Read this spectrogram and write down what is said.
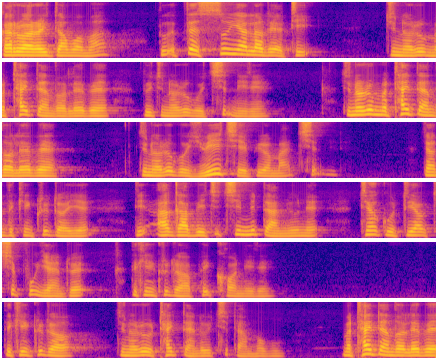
ကာရဝရိတံပေါ်မှာသူအသက်ဆွရလောက်တဲ့အထိကျွန်တော်တို့မထိုက်တန်တော့လည်းပဲ သူကျွန်တော်တို့ကိုချစ်နေတယ်ကျွန်တော်တို့မထိုက်တန်တော့လည်းပဲကျွန်တော်တို့ကိုရွေးချယ်ပြီးတော့မှချစ်နေတယ်။ကြောင့်သခင်ခရစ်တော်ရဲ့ဒီအာဂါပိချစ်ချစ်မေတ္တာမျိုးနဲ့တယောက်ကိုတယောက်ချစ်ဖို့ရန်အတွက်သခင်ခရစ်တော်ဖိတ်ခေါ်နေတယ်။သခင်ခရစ်တော်ကျွန်တော်တို့ထိုက်တန်လို့ချစ်တာမဟုတ်ဘူး။မထိုက်တန်တော့လည်းပဲ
